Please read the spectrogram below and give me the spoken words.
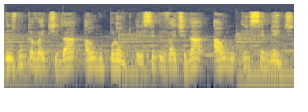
Deus nunca vai te dar algo pronto, Ele sempre vai te dar algo em semente.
